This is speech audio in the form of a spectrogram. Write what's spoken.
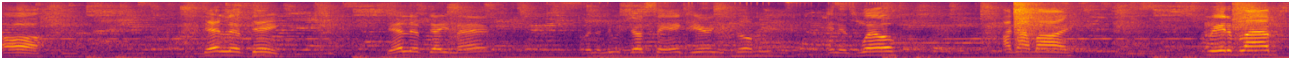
Oh, deadlift day. Deadlift day, man. I'm in the new Just Saying gear, you feel me? And as well, I got my Creative Labs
